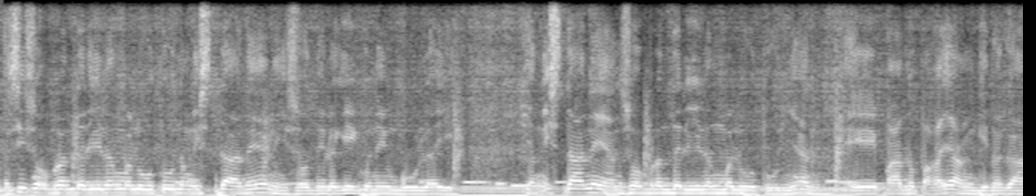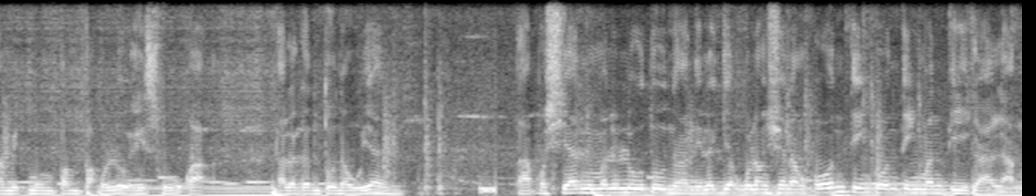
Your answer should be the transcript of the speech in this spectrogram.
Kasi sobrang dali lang maluto ng isda na yan eh. So nilagay ko na yung gulay. Yung isda na yan, sobrang dali lang maluto niyan. Eh paano pa kaya ang ginagamit mong pampakulo eh suka. Talagang tunaw yan. Tapos yan, yung maluluto na, nilagyan ko lang siya ng konting-konting mantika lang.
